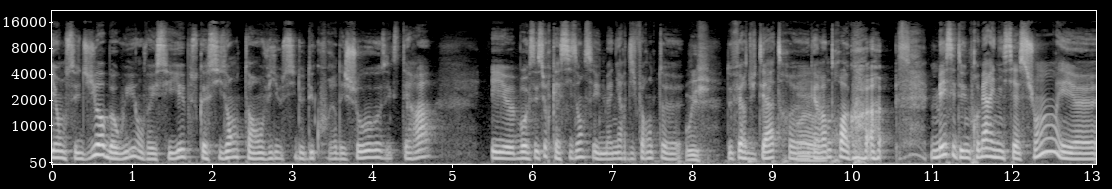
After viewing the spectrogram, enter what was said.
Et on s'est dit, oh bah oui, on va essayer, parce qu'à 6 ans, t'as envie aussi de découvrir des choses, etc. Et euh, bon, c'est sûr qu'à 6 ans, c'est une manière différente euh, Oui. de faire du théâtre euh, Ouais, qu'à ouais. 23, quoi. Mais c'était une première initiation et euh,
